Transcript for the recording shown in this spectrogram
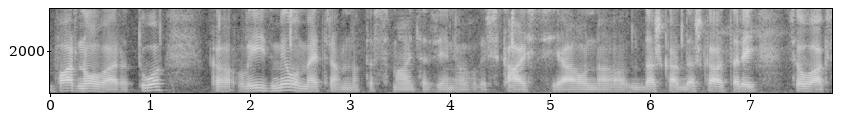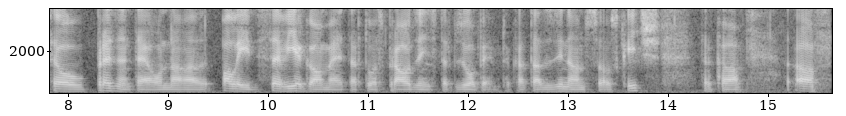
var novērot to, ka līdz milimetram nu, tas mājas aizvien jau ir skaists. Jā, un, uh, dažkārt, dažkārt arī cilvēks sev prezentē un uh, palīdz sev iegaumēt ar to spraudziņu starp zobiem. Tā kā tāds zināms savs kičs. Tā kā, uh,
